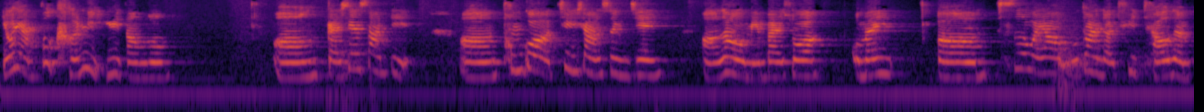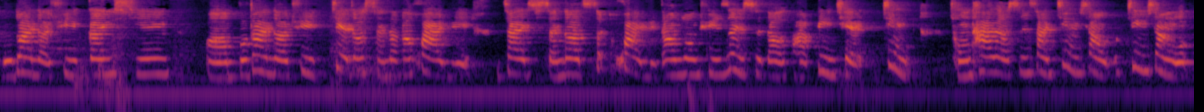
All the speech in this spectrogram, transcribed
有点不可理喻当中。嗯，感谢上帝。嗯，通过镜像圣经，嗯，让我明白说，我们，嗯，思维要不断的去调整，不断的去更新，嗯，不断的去借着神的话语，在神的话语当中去认识到他，并且镜从他的身上镜像镜像我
